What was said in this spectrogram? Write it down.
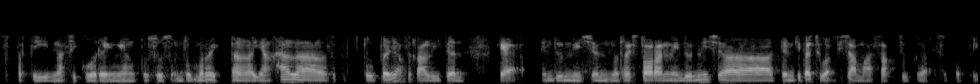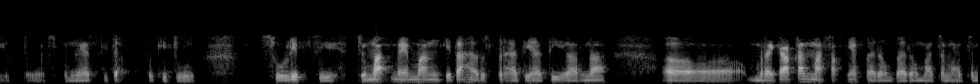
seperti nasi goreng yang khusus untuk mereka uh, yang halal seperti itu banyak sekali dan kayak Indonesian restoran Indonesia dan kita juga bisa masak juga seperti itu. Sebenarnya tidak begitu sulit sih. Cuma memang kita harus berhati-hati karena uh, mereka kan masaknya bareng-bareng macam-macam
